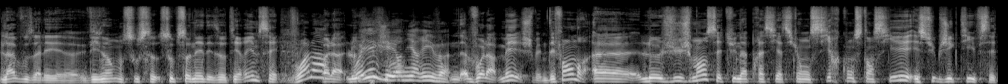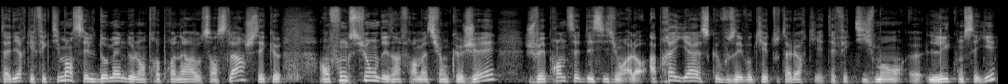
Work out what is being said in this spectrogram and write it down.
là, vous allez euh, évidemment soupçonner d'ésotérisme. C'est voilà. voilà vous voyez que on y arrive. Voilà, mais je vais me défendre. Euh, le jugement, c'est une appréciation circonstanciée et subjective. C'est-à-dire qu'effectivement, c'est le domaine de l'entrepreneuriat au sens large. C'est que, en fonction des informations que j'ai, je vais prendre cette décision. Alors après, il y a ce que vous évoquiez tout à l'heure, qui est effectivement euh, les conseillers.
